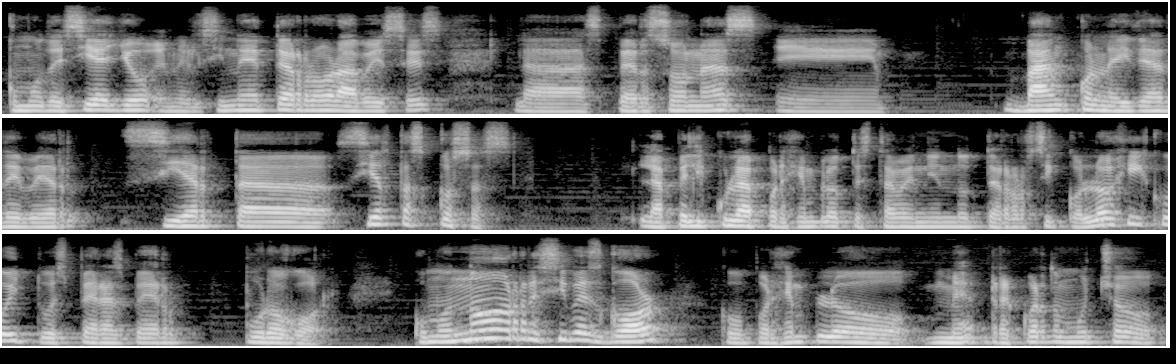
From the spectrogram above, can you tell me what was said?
Como decía yo, en el cine de terror a veces las personas eh, van con la idea de ver ciertas cosas. La película, por ejemplo, te está vendiendo terror psicológico y tú esperas ver puro gore. Como no recibes gore, como por ejemplo, me recuerdo mucho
